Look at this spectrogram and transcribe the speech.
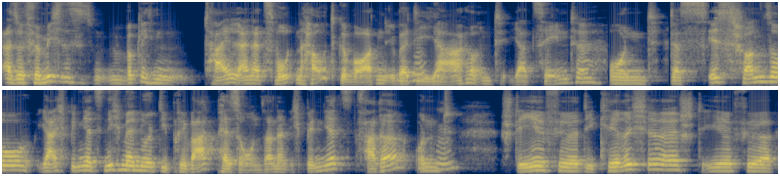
Also für mich ist es wirklich ein Teil einer zweiten Haut geworden über mhm. die Jahre und Jahrzehnte. Und das ist schon so, ja, ich bin jetzt nicht mehr nur die Privatperson, sondern ich bin jetzt Pfarrer und mhm. stehe für die Kirche, stehe für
